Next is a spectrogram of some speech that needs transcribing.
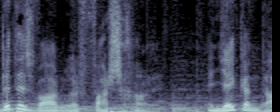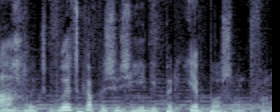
Dit is waaroor vars gaan. En jy kan daagliks boodskappe soos hierdie per e-pos ontvang.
